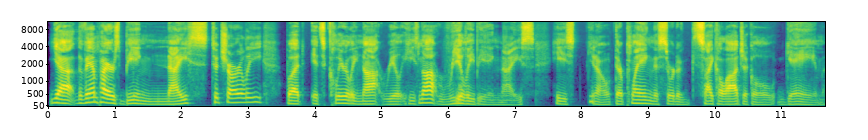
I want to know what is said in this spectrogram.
yeah, the vampire's being nice to Charlie, but it's clearly not really, he's not really being nice. He's, you know, they're playing this sort of psychological game.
